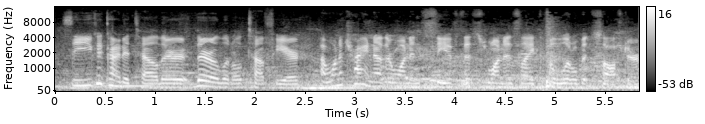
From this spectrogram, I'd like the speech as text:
See, you could kind of tell they're they're a little tough here. I want to try another one and see if this one is like a little bit softer.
